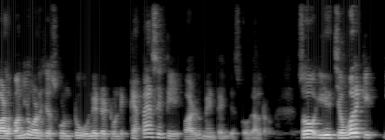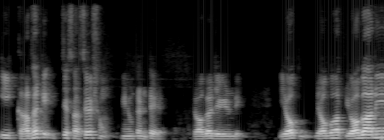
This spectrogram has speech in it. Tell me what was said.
వాళ్ళ పనులు వాళ్ళు చేసుకుంటూ ఉండేటటువంటి కెపాసిటీ వాళ్ళు మెయింటైన్ చేసుకోగలరు. సో ఈ చివరికి ఈ కథకి ఇచ్చే సశేషం ఏమిటంటే యోగా చేయండి. యో యోగా యోగానే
